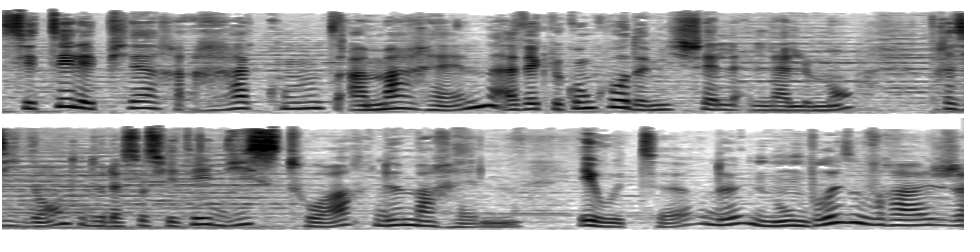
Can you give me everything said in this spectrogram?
C'était Les Pierres racontent à Marennes avec le concours de Michel Lallemand, présidente de la Société d'histoire de Marennes et auteur de nombreux ouvrages.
